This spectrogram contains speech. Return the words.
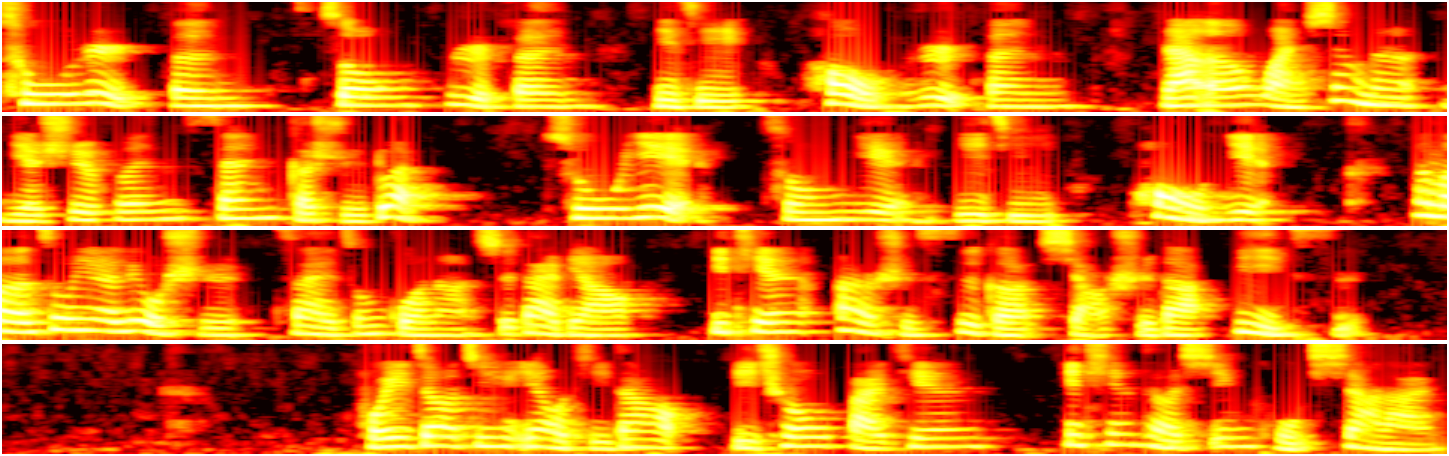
初日分、中日分以及后日分。然而晚上呢，也是分三个时段：初夜、中夜以及后夜。那么昼夜六时，在中国呢，是代表一天二十四个小时的意思。《佛一教经》也有提到，比丘白天。一天的辛苦下来，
